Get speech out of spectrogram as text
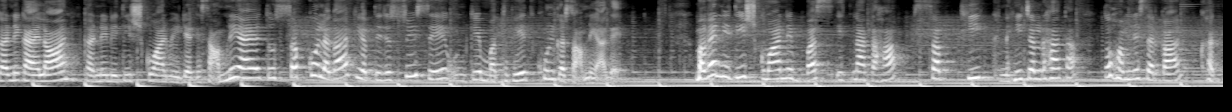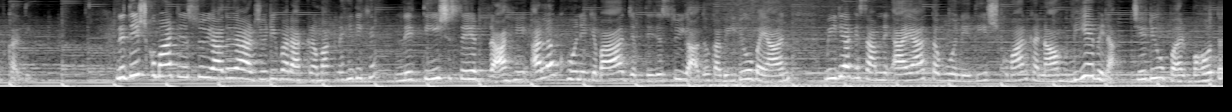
करने का ऐलान करने नीतीश कुमार मीडिया के सामने आए तो सबको लगा कि अब तेजस्वी से उनके मतभेद खुलकर सामने आ गए। मगर नीतीश कुमार ने बस इतना कहा, सब ठीक नहीं चल रहा था तो हमने सरकार खत्म कर दी। नीतीश कुमार, तेजस्वी यादव या आरजेडी पर आक्रामक नहीं दिखे। नीतीश से राहें अलग होने के बाद जब तेजस्वी यादव का वीडियो बयान मीडिया के सामने आया, तब वो नीतीश कुमार का नाम लिए बिना जेडीयू पर बहुत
